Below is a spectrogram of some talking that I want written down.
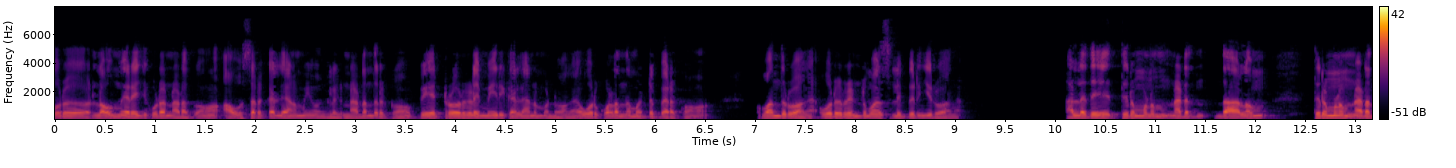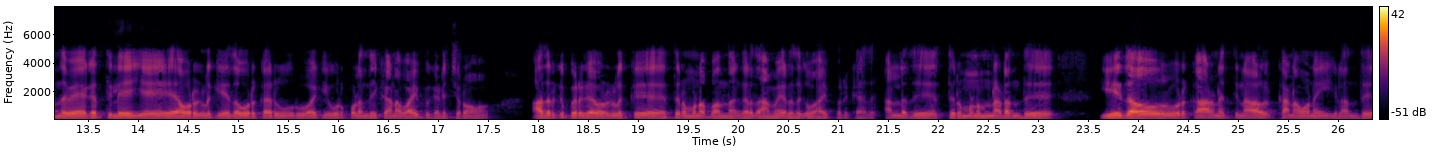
ஒரு லவ் மேரேஜ் கூட நடக்கும். அவசர கல்யாணம் இவங்களுக்கு நடந்திருக்கும். பெற்றோர்களை மீறி கல்யாணம் பண்ணுவாங்க. ஒரு குழந்தை மட்டும் பிறக்கும். வந்துடுவாங்க ஒரு ரெண்டு மாதத்துலேயே பிரிஞ்சிருவாங்க. அல்லது திருமணம் நடந்தாலும் திருமணம் நடந்த வேகத்திலேயே அவர்களுக்கு ஏதோ ஒரு கரு உருவாக்கி ஒரு குழந்தைக்கான வாய்ப்பு கிடைச்சிரும். அதற்கு பிறகு அவர்களுக்கு திருமண பந்தங்கிறது அமையிறதுக்கு வாய்ப்பு இருக்காது. அல்லது திருமணம் நடந்து ஏதோ ஒரு காரணத்தினால் கணவனை இழந்து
